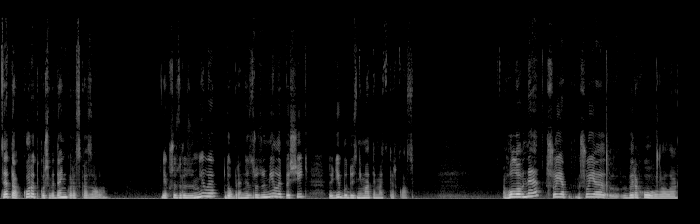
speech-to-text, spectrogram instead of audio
Це так, коротко, швиденько розказала. Якщо зрозуміли, добре, не зрозуміли, пишіть, тоді буду знімати майстер-клас. Головне, що я, що я вираховувала,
